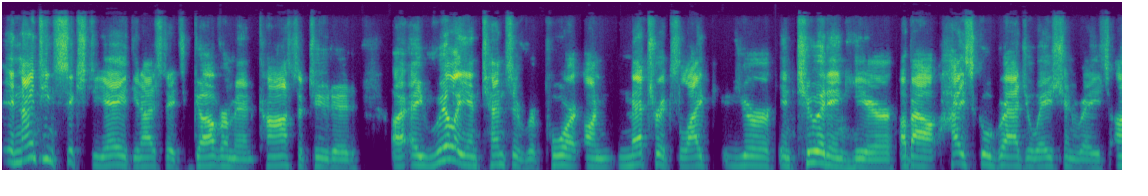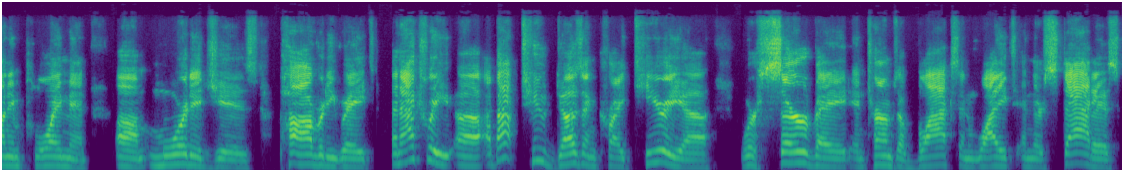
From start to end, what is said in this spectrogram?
In 1968, the United States government constituted a really intensive report on metrics like you're intuiting here about high school graduation rates, unemployment, um, mortgages, poverty rates, and actually uh, about two dozen criteria were surveyed in terms of blacks and whites and their status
